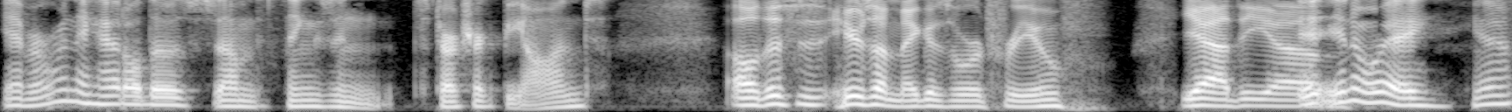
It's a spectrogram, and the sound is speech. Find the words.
yeah, remember when they had all those um things in Star Trek Beyond? Oh, this is here's a Megazord for you. Yeah, the um, in, in a way, yeah.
